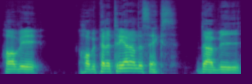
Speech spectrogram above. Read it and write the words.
Har, vi, har vi penetrerande sex där vi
